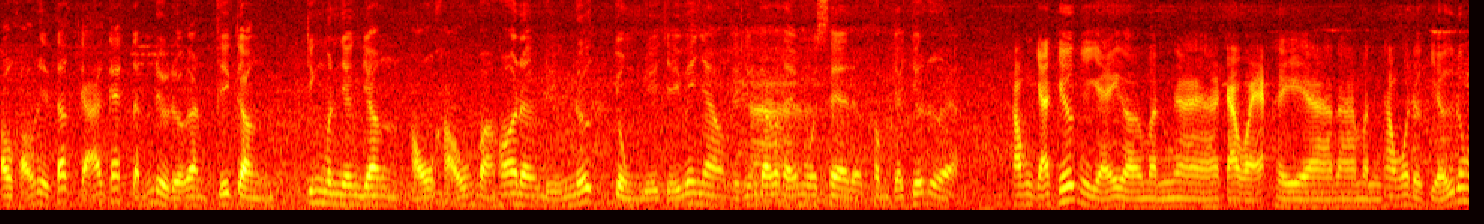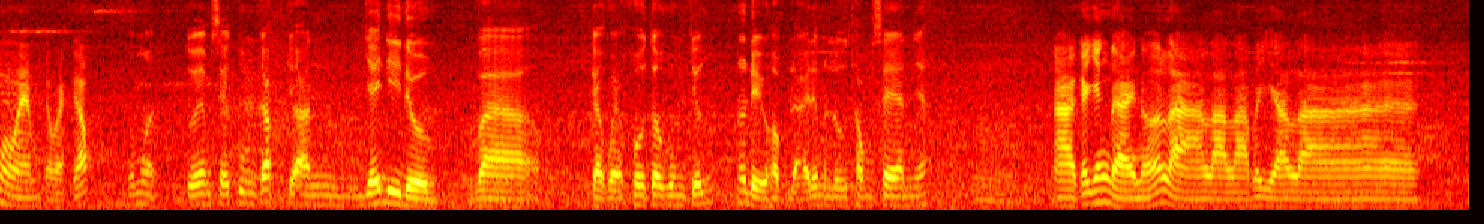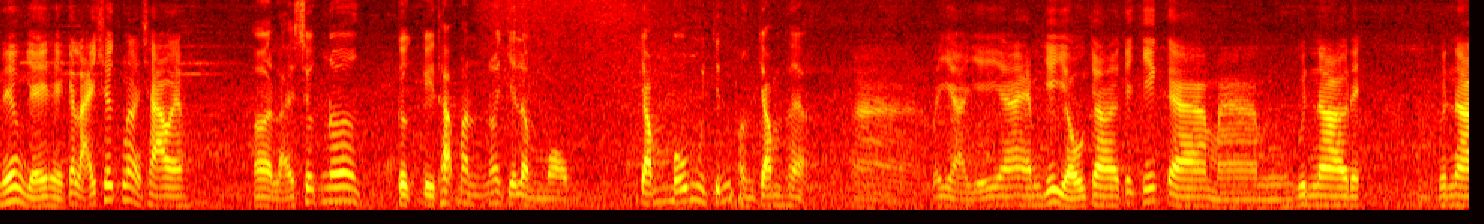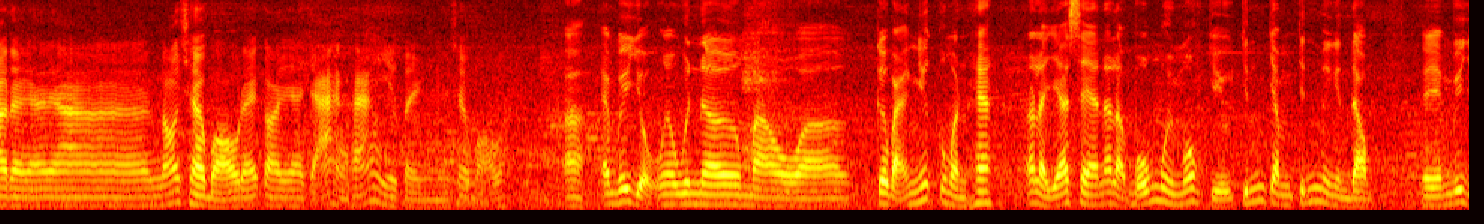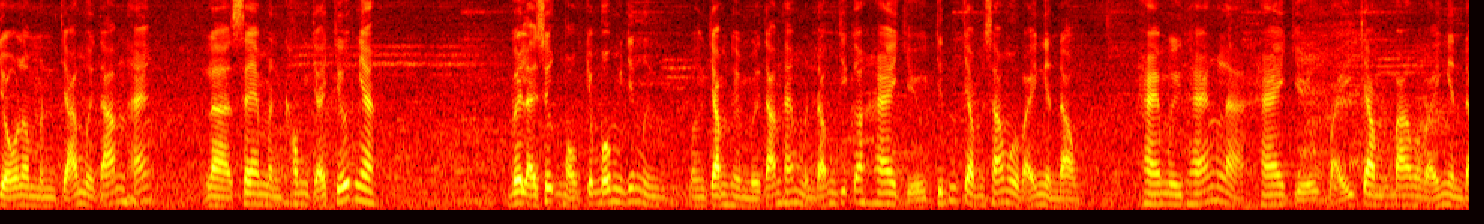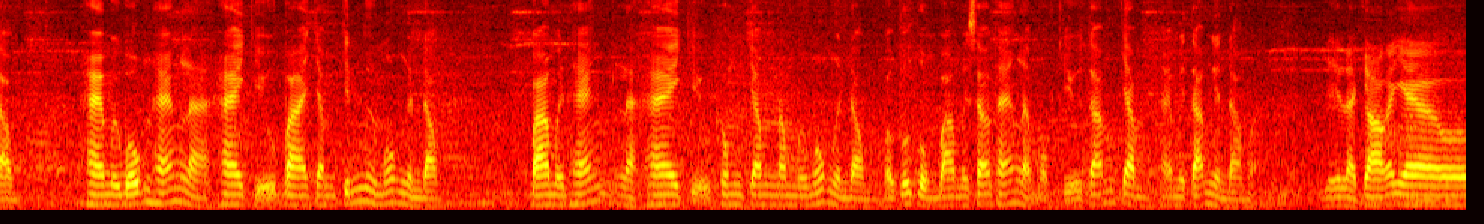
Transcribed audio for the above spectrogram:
hộ khẩu thì tất cả các tỉnh đều được anh. Chỉ cần chứng minh nhân dân hộ khẩu và hóa đơn điện nước trùng địa chỉ với nhau thì chúng ta À. có thể mua xe được không trả trước được ạ. Không trả trước như vậy rồi mình à, cà quẹt thì à, mình không có được giữ đúng không em? Cà quẹt gốc. Đúng rồi. Tụi em sẽ cung cấp cho anh giấy đi đường và cà quẹt photo công chứng. Nó đều hợp lệ để mình lưu thông xe anh nhé. Ừ. à cái vấn đề nữa là là là bây giờ là nếu như vậy thì cái lãi suất nó làm sao em? Ờ, lãi suất nó cực kỳ thấp anh nó chỉ là 1.49% thôi ạ. À bây giờ vậy à, em ví dụ cho cái chiếc à, mà winner đi. Winner à, nói sơ bộ để coi trả hàng tháng nhiêu tiền sơ bộ. À, em ví dụ uh, winner màu ờ, cơ bản nhất của mình ha đó là giá xe nó là 41 triệu 990 nghìn đồng. Thì em ví dụ là mình trả 18 tháng là xe mình không trả trước nha với lãi suất 1.49% thì 18 tháng mình đóng chỉ có 2 triệu 967 nghìn đồng. 20 tháng là 2 triệu 737 nghìn đồng. 24 tháng là 2 triệu 391 nghìn đồng. 30 tháng là 2 triệu 051 nghìn đồng. Và cuối cùng 36 tháng là 1 triệu 828 nghìn đồng ạ. vậy là cho cái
